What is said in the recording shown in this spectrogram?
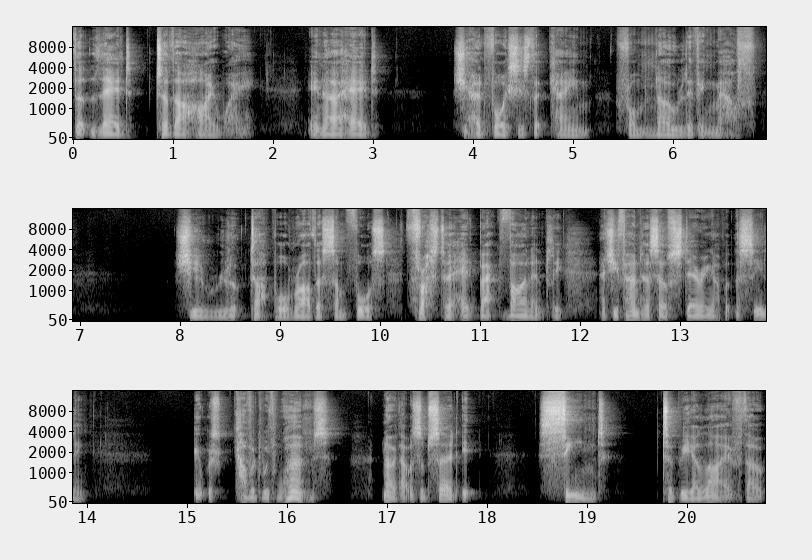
that led to the highway. In her head, she heard voices that came from no living mouth. She looked up, or rather, some force thrust her head back violently, and she found herself staring up at the ceiling. It was covered with worms. No, that was absurd. It seemed to be alive, though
